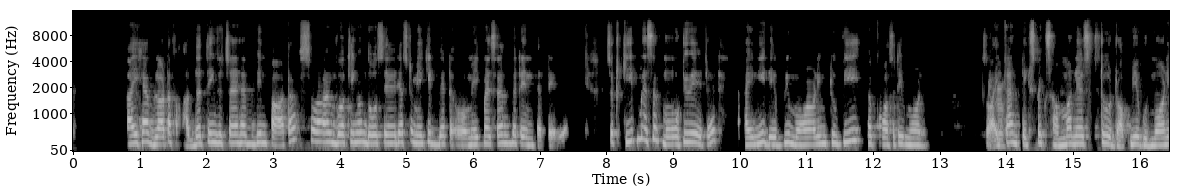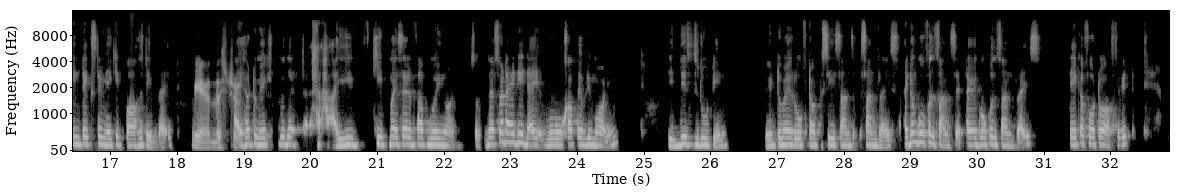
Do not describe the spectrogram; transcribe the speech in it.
I have a lot of other things which I have been part of. So I'm working on those areas to make it better or make myself better in that area. So to keep myself motivated, I need every morning to be a positive morning. So I can't expect someone else to drop me a good morning text and make it positive, right? Yeah, that's true. I have to make sure that I keep myself up going on. So that's what I did. I woke up every morning, did this routine, went to my rooftop to see sun, sunrise. I don't go for the sunset, I go for the sunrise, take a photo of it.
